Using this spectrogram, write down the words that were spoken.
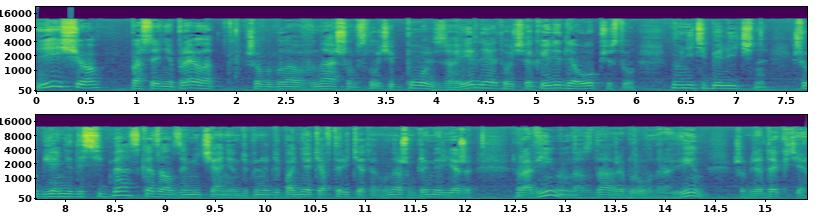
И еще последнее правило, чтобы была в нашем случае польза и для этого человека, или для общества, но не тебе лично, чтобы я не до себя сказал замечание, например, для поднятия авторитета. В нашем примере я же раввин у нас, да, Ребруван раввин, чтобы я дай-ка тебе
